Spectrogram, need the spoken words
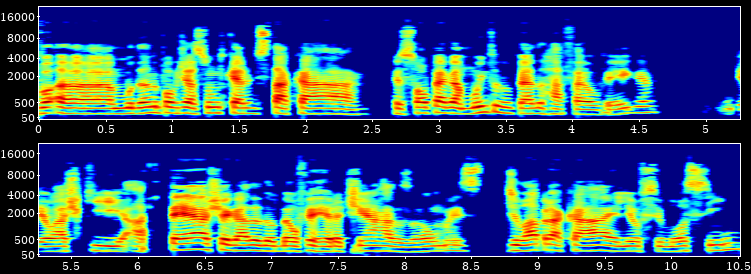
Uh, mudando um pouco de assunto, quero destacar. O pessoal pega muito no pé do Rafael Veiga. Eu acho que até a chegada do Abel Ferreira tinha razão, mas de lá para cá ele oscilou sim.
